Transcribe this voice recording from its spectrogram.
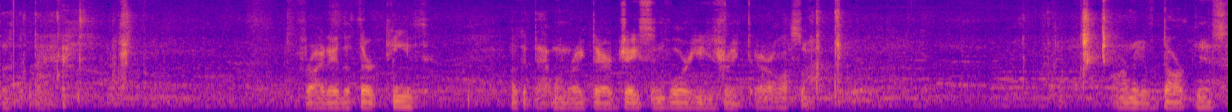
Look at that. Friday the 13th. Look at that one right there. Jason Voorhees right there. Awesome. Army of Darkness.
